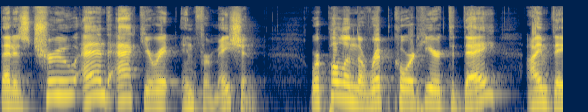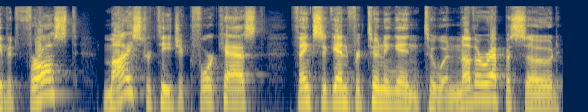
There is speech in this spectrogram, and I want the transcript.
That is true and accurate information. We're pulling the ripcord here today. I'm David Frost. My strategic forecast Thanks again for tuning in to another episode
